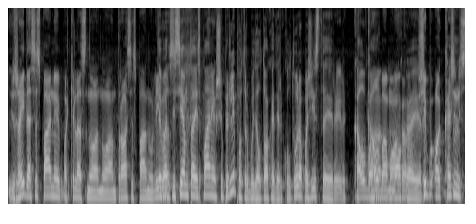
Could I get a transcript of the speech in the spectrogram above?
žaidęs Ispanijoje, pakilęs nuo, nuo antros Ispanų lygos. Tai vad visiems ta Ispanija šiaip ir lipo turbūt dėl to, kad ir kultūrą pažįsta, ir, ir kalbą, kalbą moka. moka ir... Šiaip, o kažin jis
